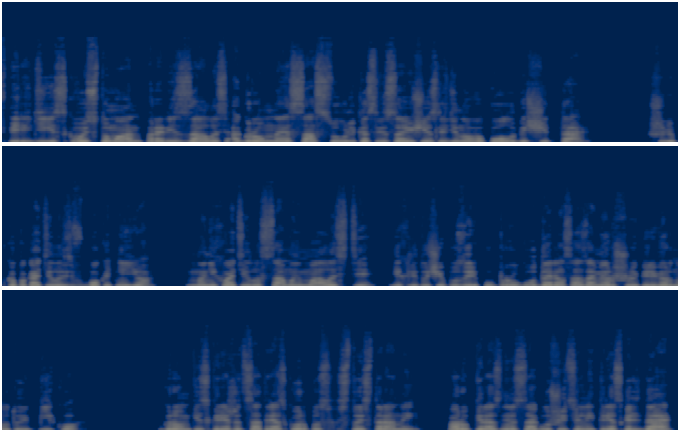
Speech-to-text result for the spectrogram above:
Впереди, сквозь туман, прорезалась огромная сосулька, свисающая с ледяного полога щита. Шлюпка покатилась в бок от нее. Но не хватило самой малости, их летучий пузырь упруго ударился о замерзшую перевернутую пику. Громкий скрежет сотряс корпус с той стороны. По рубке разнесся оглушительный треск льда.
